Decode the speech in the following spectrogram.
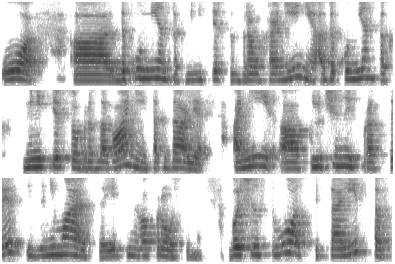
о а, документах Министерства здравоохранения, о документах Министерства образования и так далее, они а, включены в процесс и занимаются этими вопросами. Большинство специалистов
